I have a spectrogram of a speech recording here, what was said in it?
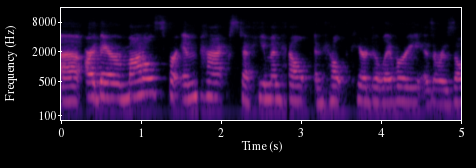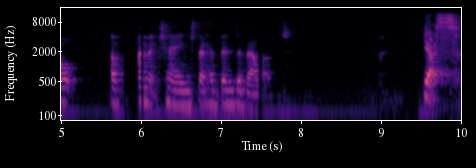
Uh, are there models for impacts to human health and healthcare delivery as a result of climate change that have been developed? Yes.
